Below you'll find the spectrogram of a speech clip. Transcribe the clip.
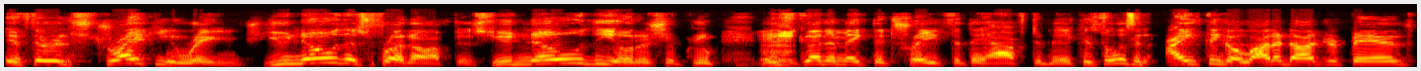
if they're in striking range, you know this front office, you know the ownership group mm-hmm. is going to make the trades that they have to make. And so, listen, I think a lot of Dodger fans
